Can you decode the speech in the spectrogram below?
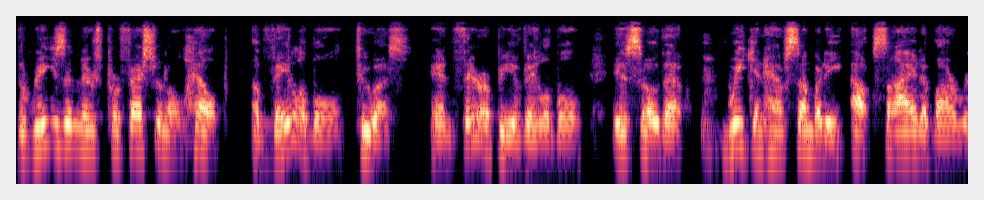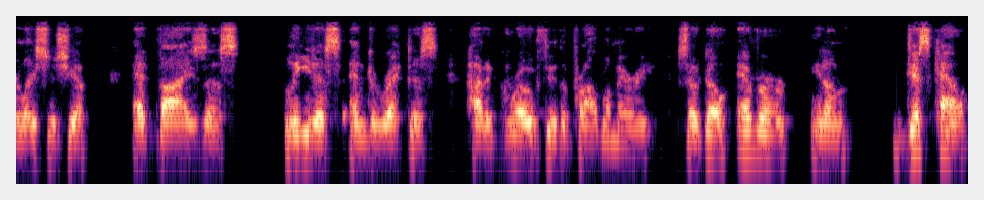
the reason there's professional help available to us and therapy available is so that we can have somebody outside of our relationship advise us, lead us, and direct us how to grow through the problem area. So don't ever, you know, discount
